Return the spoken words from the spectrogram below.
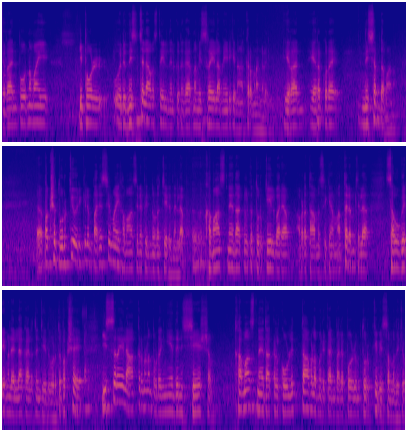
ഇറാൻ പൂർണമായി ഇപ്പോൾ ഒരു നിശ്ചലാവസ്ഥയിൽ നിൽക്കുന്നു. കാരണം ഇസ്രായേൽ അമേരിക്കൻ ആക്രമണങ്ങളിൽ ഇറാൻ ഏറെക്കുറെ നിശബ്ദമാണ്. പക്ഷെ തുർക്കി ഒരിക്കലും പരസ്യമായി ഹമാസിനെ പിന്തുണച്ചിരുന്നില്ല. ഹമാസ് നേതാക്കൾക്ക് തുർക്കിയിൽ വരാം അവിടെ താമസിക്കാം അത്തരം ചില സൗകര്യങ്ങൾ എല്ലാ കാലത്തും ചെയ്തു കൊടുത്തു. പക്ഷേ ഇസ്രയേൽ ആക്രമണം തുടങ്ങിയതിന് ശേഷം ഹമാസ് നേതാക്കൾക്ക് ഒളിത്താവളമൊരുക്കാൻ പലപ്പോഴും തുർക്കി വിസമ്മതിച്ചു.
